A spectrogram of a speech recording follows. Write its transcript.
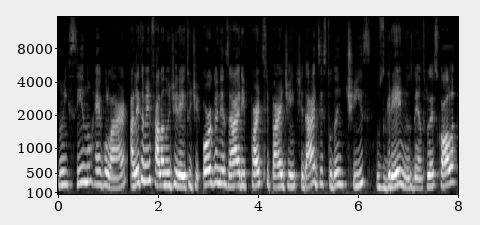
no ensino regular. A lei também fala no direito de organizar e participar de entidades estudantis, os grêmios dentro da escola,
